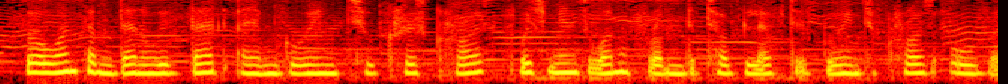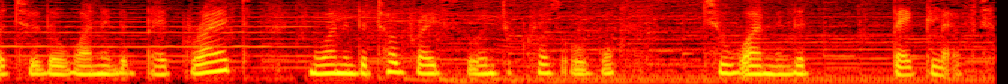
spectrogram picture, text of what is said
So once I'm done with that I am going to crisscross which means one from the top left is going to cross over to the one in the back right and one in the top right is going to cross over to one in the back left.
